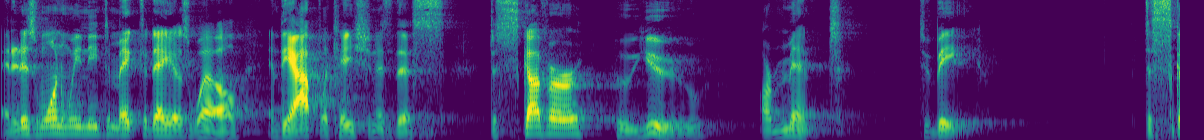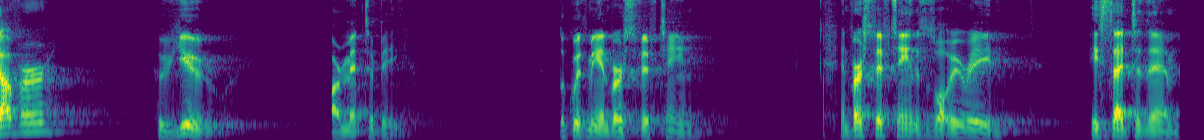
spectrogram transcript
And it is one we need to make today as well. And the application is this discover who you are meant to be. Discover who you are meant to be. Look with me in verse 15. In verse 15, this is what we read. He said to them,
